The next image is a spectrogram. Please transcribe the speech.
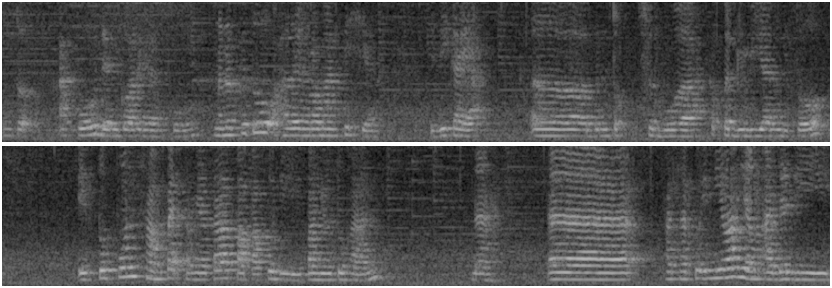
untuk aku dan keluargaku. Menurutku itu hal yang romantis ya. Jadi kayak eh, bentuk sebuah kepedulian gitu. Itu pun sampai ternyata papaku dipanggil Tuhan. Nah eh, pacarku inilah yang ada di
